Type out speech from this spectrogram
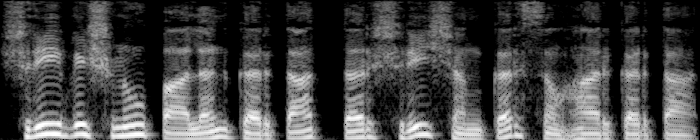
श्री विष्णू पालन करतात तर श्री शंकर संहार करतात.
